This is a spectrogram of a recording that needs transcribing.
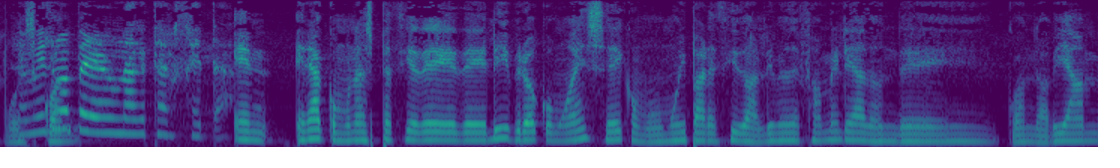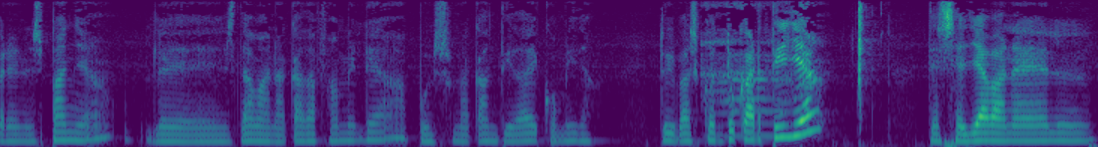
Pues Lo mismo, cuan- pero en una tarjeta. en- era como una especie de, de libro como ese, como muy parecido al libro de familia, donde cuando había hambre en España les daban a cada familia pues una cantidad de comida. Tú ibas con tu Ah. cartilla, te sellaban el,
